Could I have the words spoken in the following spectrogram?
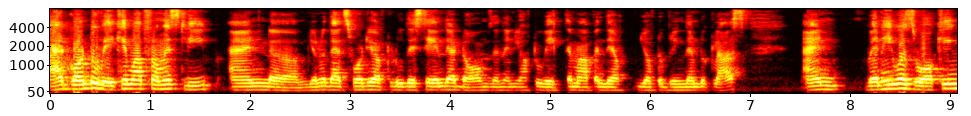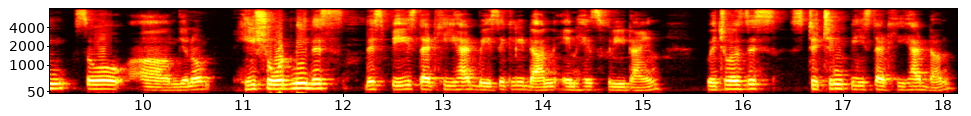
i had gone to wake him up from his sleep and um, you know that's what you have to do they stay in their dorms and then you have to wake them up and they have, you have to bring them to class and when he was walking so um, you know he showed me this this piece that he had basically done in his free time which was this stitching piece that he had done.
